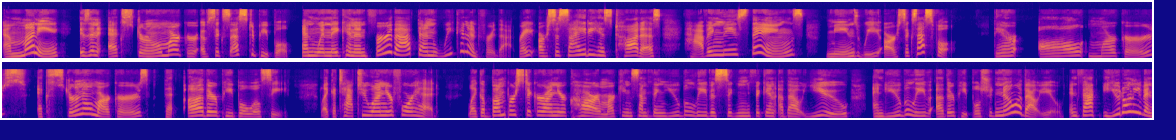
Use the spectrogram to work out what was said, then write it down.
And money is an external marker of success to people. And when they can infer that, then we can infer that, right? Our society has taught us having these things means we are successful. They are all markers, external markers that other people will see, like a tattoo on your forehead, like a bumper sticker on your car marking something you believe is significant about you and you believe other people should know about you. In fact, you don't even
